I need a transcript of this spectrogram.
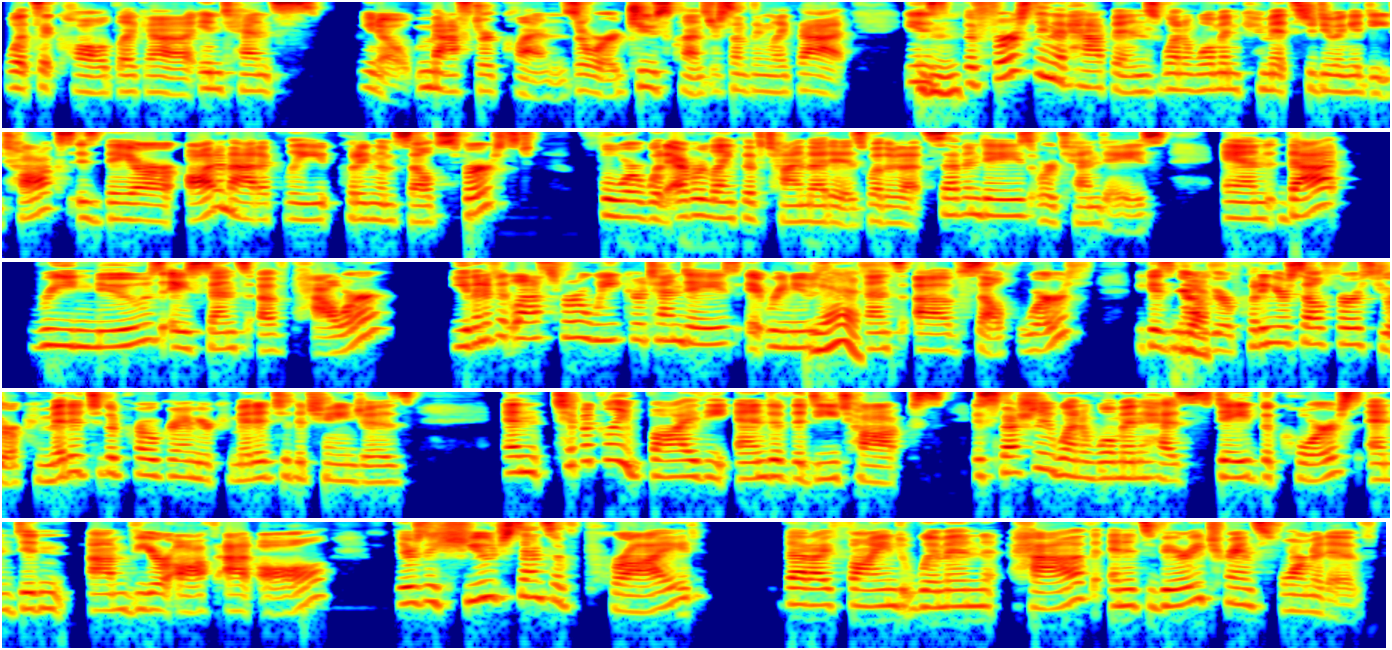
what's it called, like a intense, you know, master cleanse or juice cleanse or something like that, is mm-hmm. the first thing that happens when a woman commits to doing a detox is they are automatically putting themselves first for whatever length of time that is, whether that's seven days or 10 days. And that renews a sense of power. Even if it lasts for a week or 10 days, it renews yes. a sense of self worth because now yes. you're putting yourself first. You are committed to the program, you're committed to the changes. And typically by the end of the detox, especially when a woman has stayed the course and didn't um, veer off at all, there's a huge sense of pride that I find women have, and it's very transformative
